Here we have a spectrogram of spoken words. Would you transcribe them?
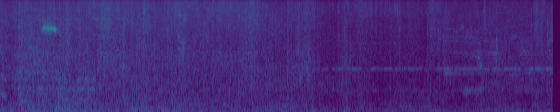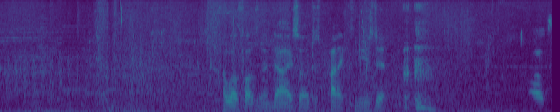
Oh, nice. I well thought I was gonna die, so I just panicked and used it. Oh, it's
